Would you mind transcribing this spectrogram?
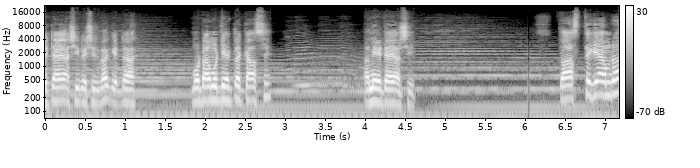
এটাই আসি বেশিরভাগ, এটা মোটামুটি একটা কাছে। আমি এটাই আসি। তো আজ থেকে আমরা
